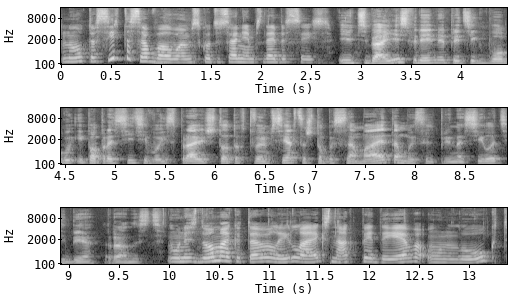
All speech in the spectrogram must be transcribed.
nu, tas ir tas apbalvojums, ko tu saņemsi debesīs. И у тебя есть время прийти к Богу и попросить Его исправить что-то в твоем сердце, чтобы сама эта мысль приносила тебе радость. Un es domāju, ka tev vēl ir laiks nākt pie Dieva un lūgt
